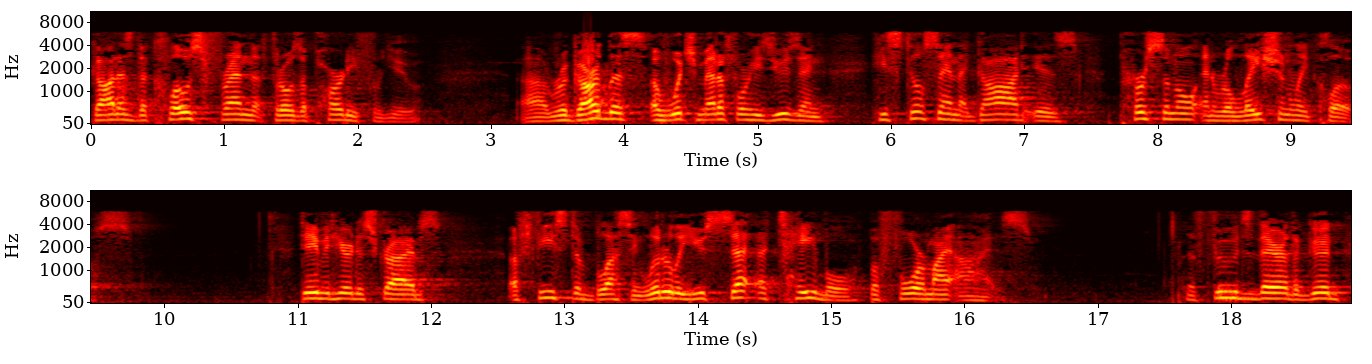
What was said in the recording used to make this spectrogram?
God as the close friend that throws a party for you. Uh, regardless of which metaphor he's using, he's still saying that God is personal and relationally close. David here describes a feast of blessing. Literally, you set a table before my eyes. The food's there, the good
